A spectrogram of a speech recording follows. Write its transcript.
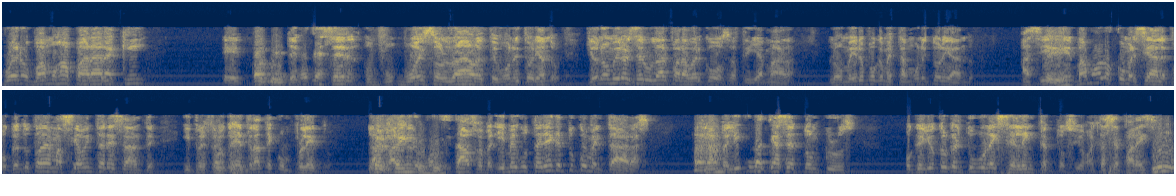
bueno, vamos a parar aquí. Eh. Tengo que ser un buen soldado, estoy monitoreando. Yo no miro el celular para ver cosas y llamadas, lo miro porque me están monitoreando. Así Sí. es que vamos a los comerciales porque esto está demasiado interesante y prefiero que se trate completo. La Perfecto, parte de. Stauffenberg. Y me gustaría que tú comentaras la película que hace Tom Cruise, porque yo creo que él tuvo una excelente actuación, hasta se parece. mi-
